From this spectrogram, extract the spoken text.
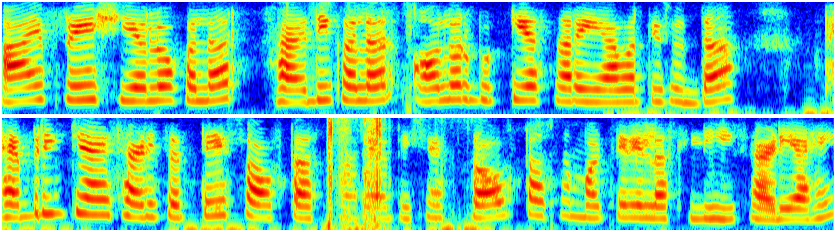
आय फ्रेश येलो कलर हळदी कलर ऑल ओव्हर बुट्टी असणार आहे यावरती सुद्धा. फॅब्रिक जे आहे साडीचं ते सॉफ्ट असणार आहे. अतिशय सॉफ्ट असं मटेरियल असली ही साडी आहे.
